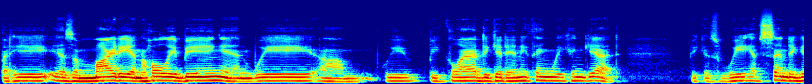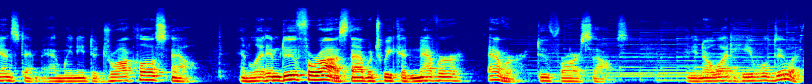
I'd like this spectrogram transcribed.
But he is a mighty and holy being, and we um, we be glad to get anything we can get, because we have sinned against him, and we need to draw close now and let him do for us that which we could never ever do for ourselves. And you know what? He will do it.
